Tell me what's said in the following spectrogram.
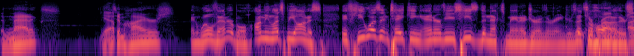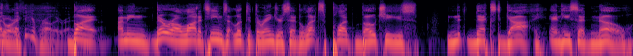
And Maddux. Yeah. Tim Hyers. and Will Venable. I mean, let's be honest. If he wasn't taking interviews, he's the next manager of the Rangers. That's a whole you're probably- other I- story. I, think you're probably right. But I mean, there were a lot of teams that looked at the Rangers said, "Let's pluck Bochy's n- next guy," and he said no.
